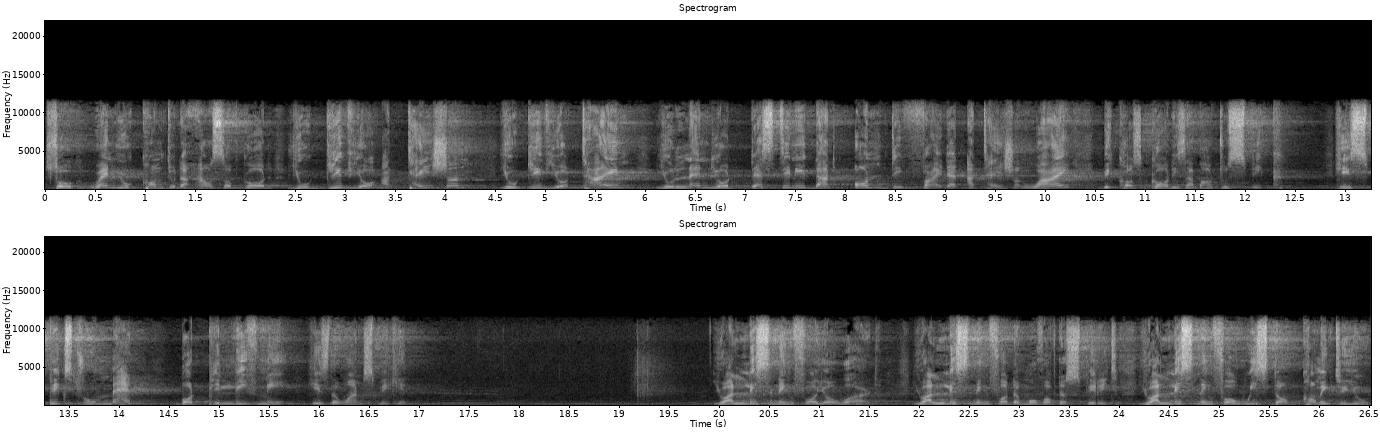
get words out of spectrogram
so when you come to the house of god you give your attention you give your time you lend your destiny that undivided attention. Why? Because god is about to speak. He speaks through men but believe me he's the one speaking. You are listening for your word. You are listening for the move of the spirit. You are listening for wisdom coming to you.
